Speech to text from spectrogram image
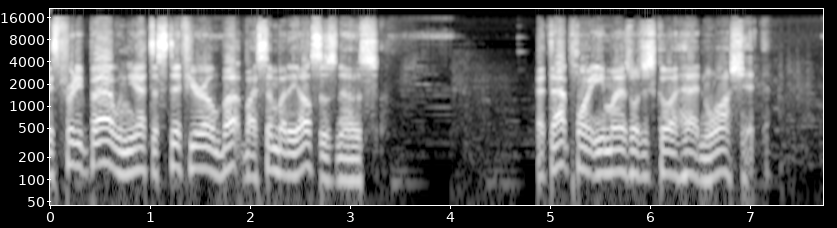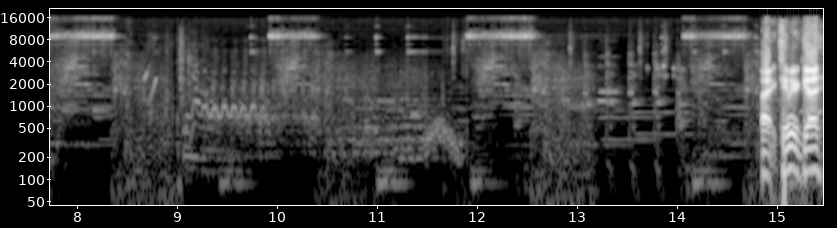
it's pretty bad when you have to sniff your own butt by somebody else's nose. At that point, you might as well just go ahead and wash it. Alright, come here, guy.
